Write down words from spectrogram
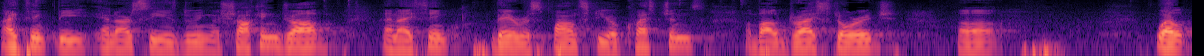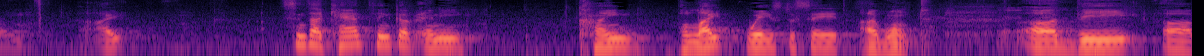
I think the NRC is doing a shocking job, and I think their response to your questions about dry storage, uh, well, I, since I can't think of any kind, polite ways to say it, I won't. Uh, the, uh,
